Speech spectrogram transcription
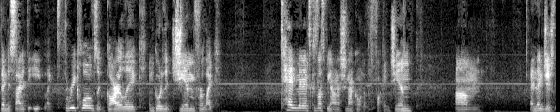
then decided to eat like three cloves of garlic and go to the gym for like 10 minutes, because let's be honest, you're not going to the fucking gym. Um, and then just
